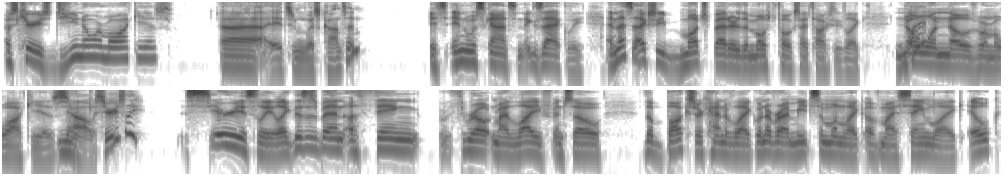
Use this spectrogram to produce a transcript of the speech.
I was curious. Do you know where Milwaukee is? Uh, it's in Wisconsin. It's in Wisconsin, exactly, and that's actually much better than most folks I talk to. Like, no What? one knows where Milwaukee is. No, Like, seriously? seriously, like this has been a thing throughout my life, and so the Bucks are kind of like whenever I meet someone like of my same like ilk,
